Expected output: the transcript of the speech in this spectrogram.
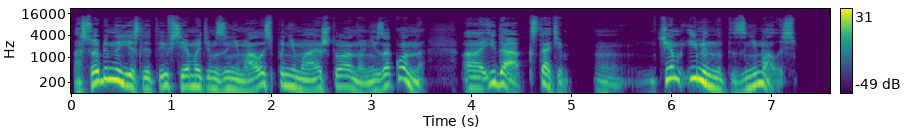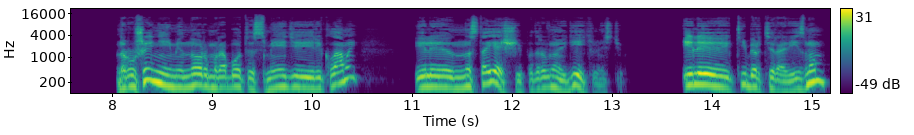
Особенно, если ты всем этим занималась, понимая, что оно незаконно. А, и да, кстати, чем именно ты занималась? Нарушениями норм работы с медиа и рекламой? Или настоящей подрывной деятельностью? Или кибертерроризмом?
